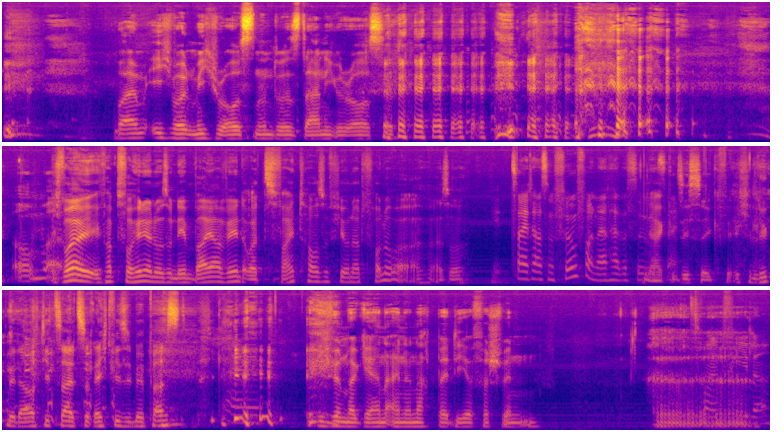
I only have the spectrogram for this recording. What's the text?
Vor allem, ich wollte mich roasten und du hast Dani gerostet. oh Mann. Ich, war- ich habe es vorhin ja nur so nebenbei erwähnt, aber 2400 Follower. Also, 2500 hattest du ja, gesagt. siehst du, ich, ich lüge mir da auch die Zahl zurecht, wie sie mir passt. Ich würde mal gerne eine Nacht bei dir verschwinden. Das wollen viele.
